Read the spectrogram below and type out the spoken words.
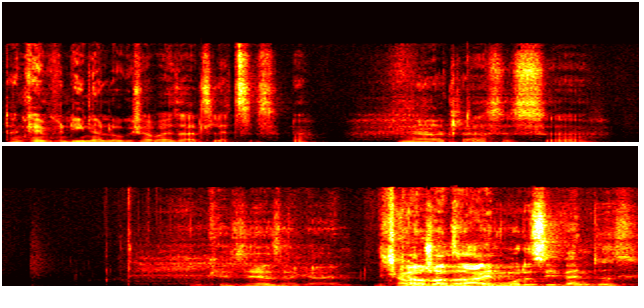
dann kämpfen die dann logischerweise als letztes. Ne? Ja, klar. Das ist, äh, Okay, sehr, sehr geil. Ich kann schon aber, sagen, wo das Event ist?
